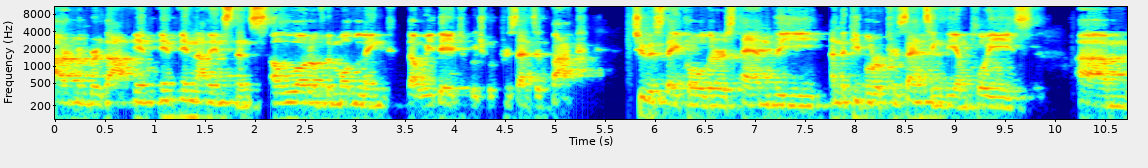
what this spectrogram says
I remember that in, in in that instance, a lot of the modeling that we did, which we presented back to the stakeholders and the and the people representing the employees. Um,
